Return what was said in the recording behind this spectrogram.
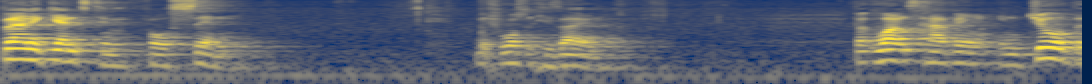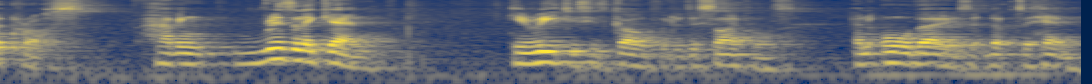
burn against him for sin, which wasn't his own. But once having endured the cross, having risen again, he reaches his goal for the disciples and all those that look to him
